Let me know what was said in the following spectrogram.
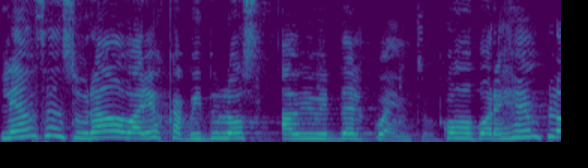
Le han censurado varios capítulos a Vivir del Cuento, como por ejemplo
